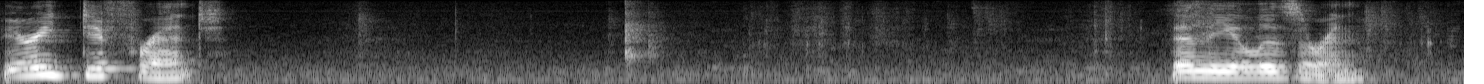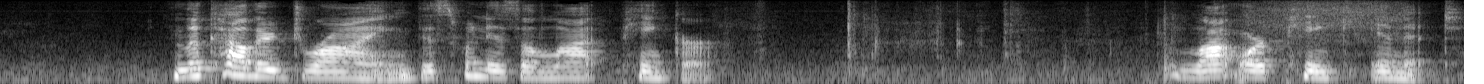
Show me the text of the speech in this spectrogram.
Very different than the alizarin. Look how they're drying. This one is a lot pinker. A lot more pink in it.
